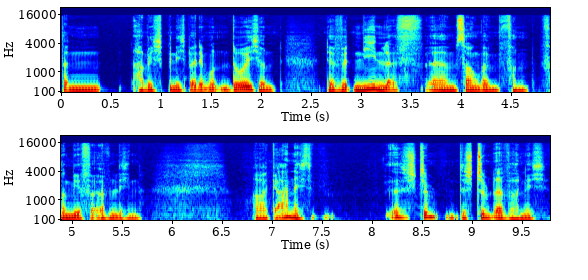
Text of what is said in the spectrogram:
Dann habe ich, bin ich bei dem unten durch und der wird nie einen ähm, Song von, von mir veröffentlichen. Aber gar nicht. Das stimmt, das stimmt einfach nicht.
